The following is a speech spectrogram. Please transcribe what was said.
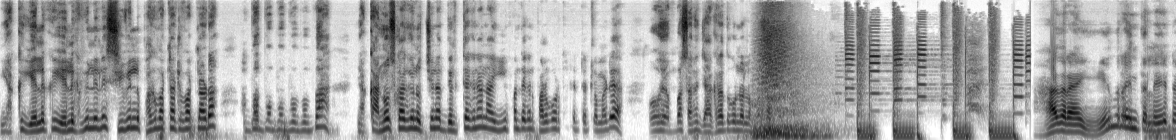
ఈ యొక్క ఎలుక ఎలుక పిల్లని సివిల్ పగబట్టినట్లు పట్టినాడు? అబ్బబ్బబ్బబ్బబ్బా ఈ యొక్క అనుష్కాగిన వచ్చిన తెలితే నా ఈ పంత దగ్గర పలగొడుతుంటే ఎట్లా మరి? ఓ అబ్బా సరే జాగ్రత్తగా ఉండాలి కాదరా ఏందిరా ఇంత లేట్?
